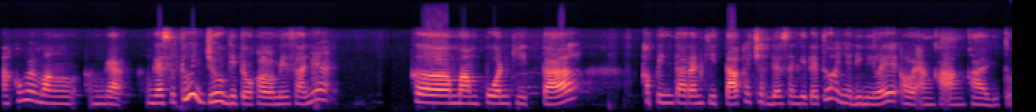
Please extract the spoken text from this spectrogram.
aku memang nggak nggak setuju gitu kalau misalnya kemampuan kita, kepintaran kita, kecerdasan kita itu hanya dinilai oleh angka-angka gitu.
